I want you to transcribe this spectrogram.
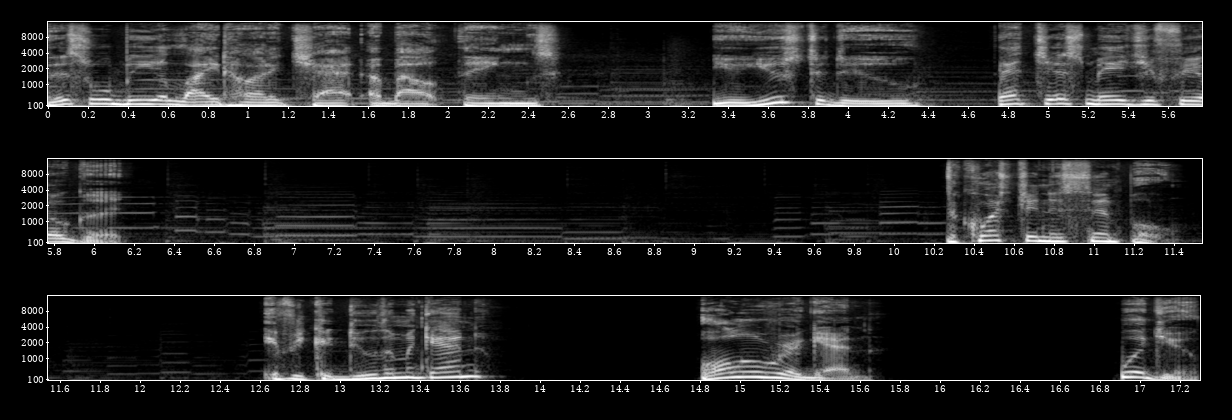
This will be a lighthearted chat about things you used to do that just made you feel good. The question is simple. If you could do them again, all over again, would you?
